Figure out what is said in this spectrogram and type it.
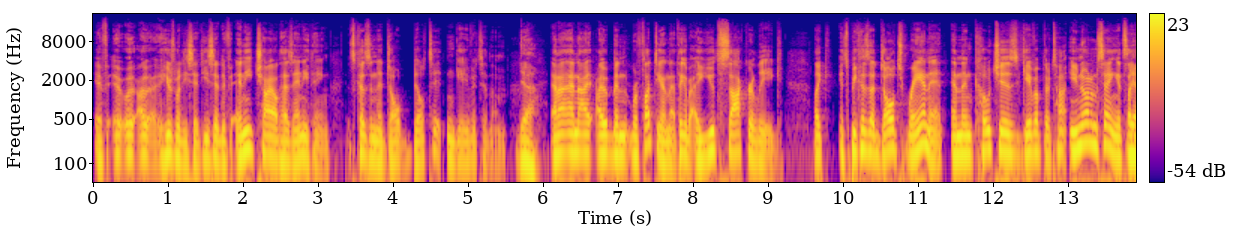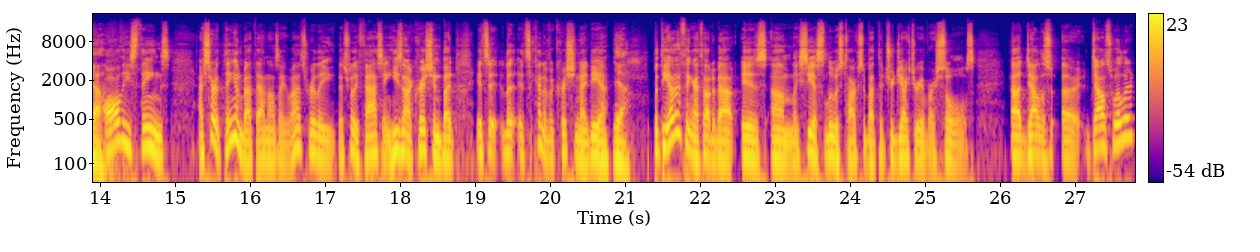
if uh, uh, here's what he said, he said if any child has anything, it's because an adult built it and gave it to them. yeah, And I and I I've been reflecting on that. Think about a youth soccer league. Like it's because adults ran it and then coaches gave up their time. You know what I'm saying? It's like Yeah. all these things. I started thinking about that and I was like, well, that's really that's really fascinating. He's not a Christian, but it's a it's kind of a Christian idea. yeah, But the other thing I thought about is um, like C.S. Lewis talks about the trajectory of our souls. Uh, Dallas uh, Dallas Willard,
